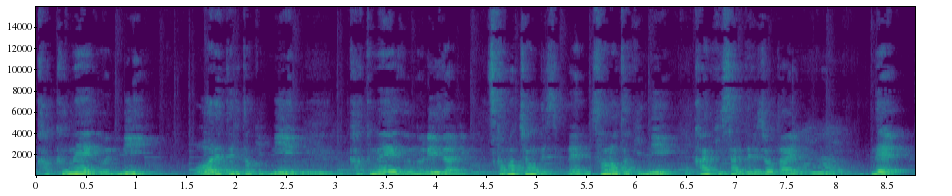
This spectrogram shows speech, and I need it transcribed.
革命軍に追われてる時に革命軍のリーダーに捕まっちゃうんですよね。その時にこう監禁されてる状態。で「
